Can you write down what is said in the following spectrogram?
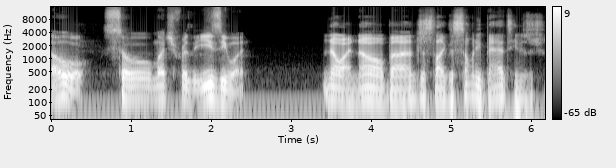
Oh, so much for the easy one. No, I know, but I'm just like there's so many bad teams.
